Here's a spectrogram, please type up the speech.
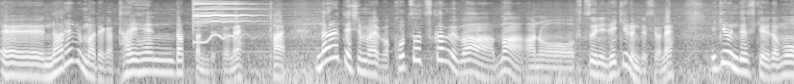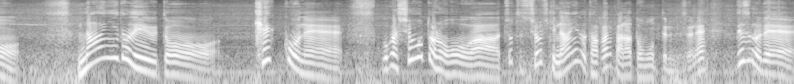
えー慣れるまでが大変だったんですよね、はい、慣れてしまえばコツをつかめば、まああの普通にできるんですよね。できるんですけれども難易度で言うと結構ね、僕はショートの方がちょっと正直難易度高いかなと思ってるんですよね。ですので、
